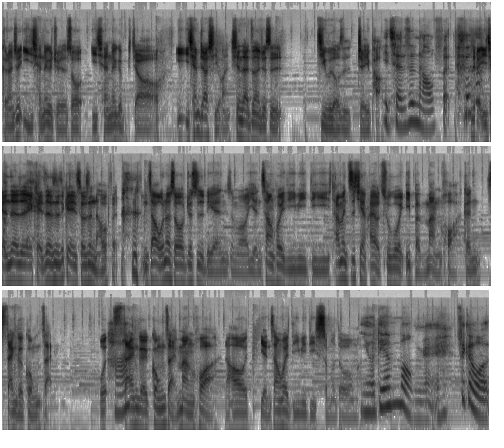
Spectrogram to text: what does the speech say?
可能就以前那个觉得说，以前那个比较，以前比较喜欢，现在真的就是。几乎都是 J-pop，以前是脑粉，对，以前真的 可以真的是可以说是脑粉。你知道我那时候就是连什么演唱会 DVD，他们之前还有出过一本漫画跟三个公仔，我三个公仔漫画，然后演唱会 DVD 什么都有买，有点猛哎，这个我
